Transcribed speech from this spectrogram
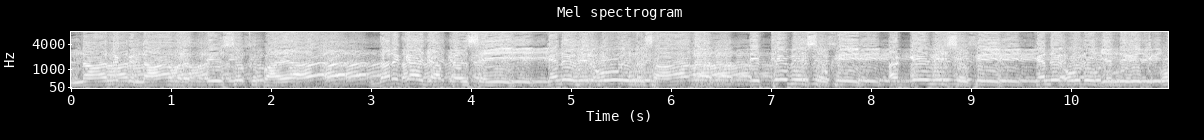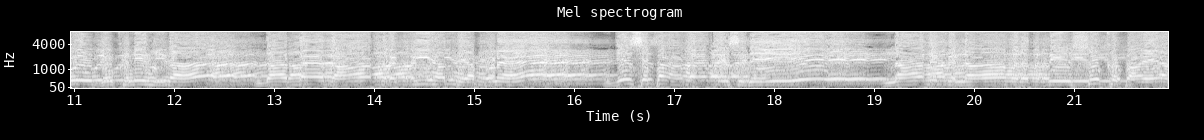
ਨਾਨਕ ਨਾਮ ਰਤੇ ਸੁਖ ਪਾਇਆ। ਦਰਗਾਹ ਜਾਪੈ ਸਹੀ। ਕਹਿੰਦੇ ਫਿਰ ਉਹ ਇਨਸਾਨ ਇੱਥੇ ਵੀ ਸੁਖੀ, ਅੱਗੇ ਵੀ ਸੁਖੀ। ਕਹਿੰਦੇ ਉਹਦੀ ਜ਼ਿੰਦਗੀ 'ਚ ਕੋਈ ਦੁੱਖ ਨਹੀਂ ਹੁੰਦਾ। ਦਾਤਾ ਦਾ ਤਰੱਕੀ ਹੱਥ ਆਪਣਾ ਜਿਸ ਭਾਵੈ ਤਿਸ ਦੇ ਨਾਨਕ ਨਾਮ ਰਤੇ ਸੁਖ ਪਾਇਆ।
